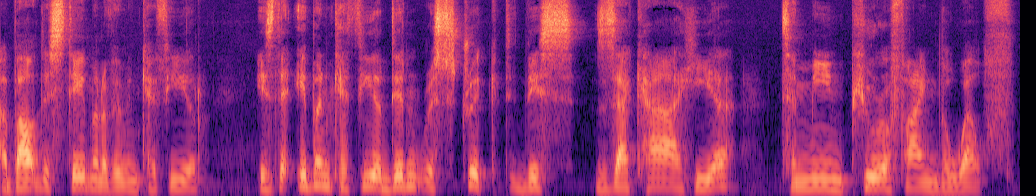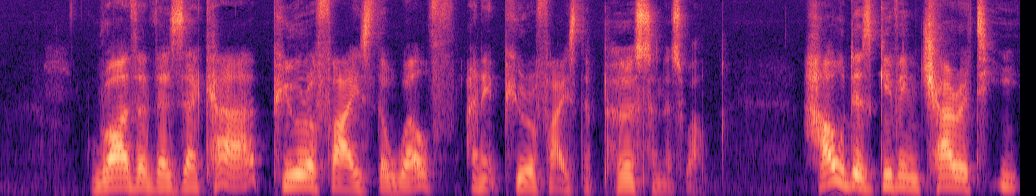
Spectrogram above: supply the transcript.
about this statement of Ibn Kathir is that Ibn Kathir didn't restrict this zakah here to mean purifying the wealth. Rather, the zakah purifies the wealth and it purifies the person as well. How does giving charity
